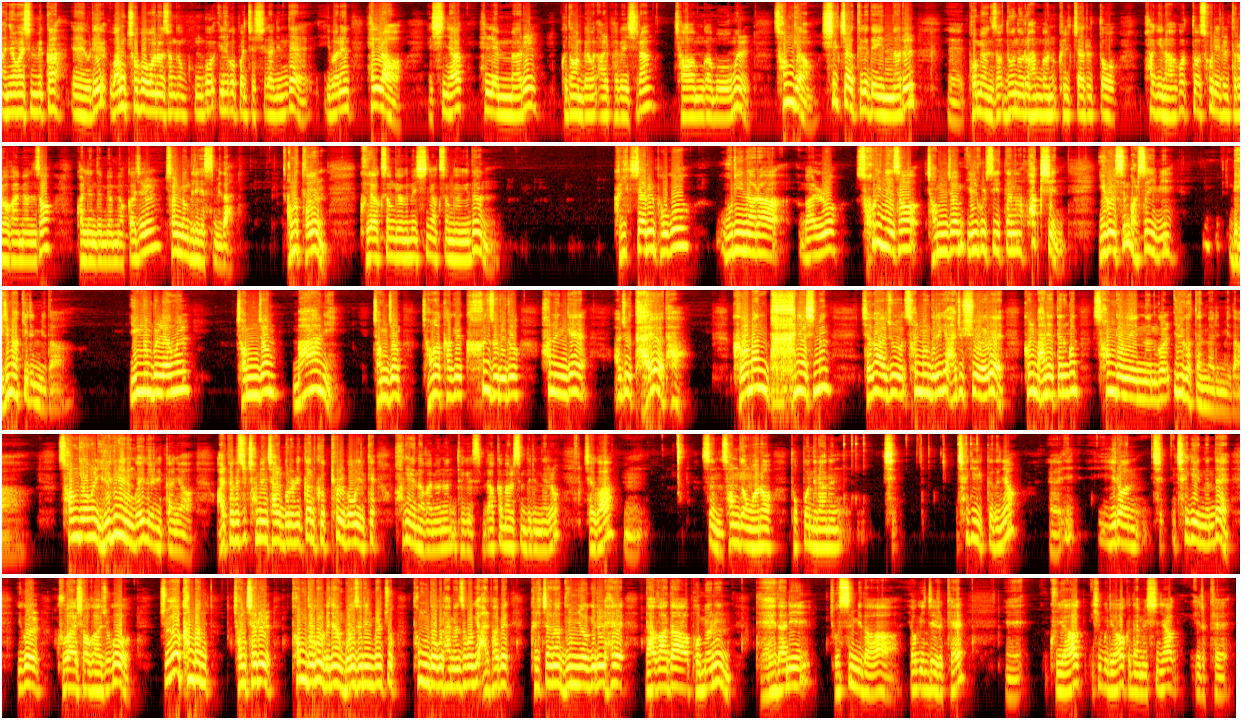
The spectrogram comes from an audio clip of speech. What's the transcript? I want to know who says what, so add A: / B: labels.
A: 안녕하십니까? 예, 우리 왕초보 원어 성경 공부 일곱 번째 시간인데, 이번엔 헬라어, 신약 헬렌말을 그동안 배운 알파벳이랑 자음과 모음을 성경, 실제 어떻게 되어 있나를 예, 보면서 눈으로 한번 글자를 또 확인하고 또 소리를 들어가면서 관련된 몇몇 가지를 설명드리겠습니다. 아무튼 구약 성경이든 신약 성경이든 글자를 보고 우리나라 말로 소리내서 점점 읽을 수 있다는 확신, 이거 있으면 벌써 이미 내리막길입니다. 읽는 분량을 점점 많이, 점점 정확하게 큰 소리로 하는 게 아주 다예요, 다. 그것만 많이 하시면 제가 아주 설명드리기 아주 쉬워요. 왜? 그걸 많이 했다는 건 성경에 있는 걸 읽었단 말입니다. 성경을 읽어내는 거예요, 그러니까요. 알파벳을 처음엔 잘 모르니까 그 표를 보고 이렇게 확인해 나가면 되겠습니다. 아까 말씀드린 대로 제가 음, 쓴 성경 원어 독본이라는 치, 책이 있거든요. 예, 이, 런 책이 있는데 이걸 구하셔가지고 쭉 한번 전체를 통독을 그냥 뭔 소리인지 쭉 통독을 하면서 거기 알파벳 글자나 눈여기를 해 나가다 보면은 대단히 좋습니다. 여기 이제 이렇게 예, 구약, 히브리어, 그 다음에 신약 이렇게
